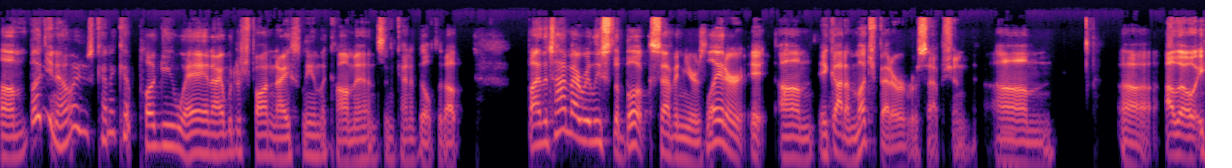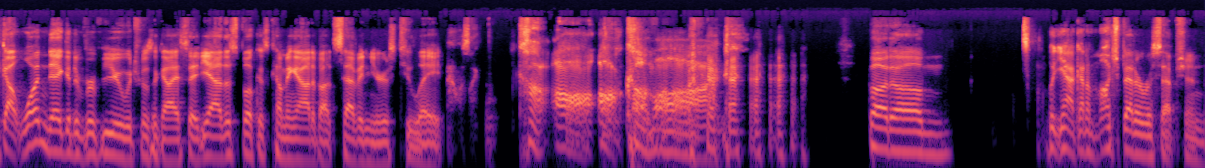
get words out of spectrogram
Um, but you know, I just kind of kept plugging away, and I would respond nicely in the comments and kind of built it up. By the time I released the book seven years later, it um, it got a much better reception. Um, uh, although it got one negative review, which was a guy said, "Yeah, this book is coming out about seven years too late." I was like, "Come, oh, oh, come on!" but um but yeah, I got a much better reception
